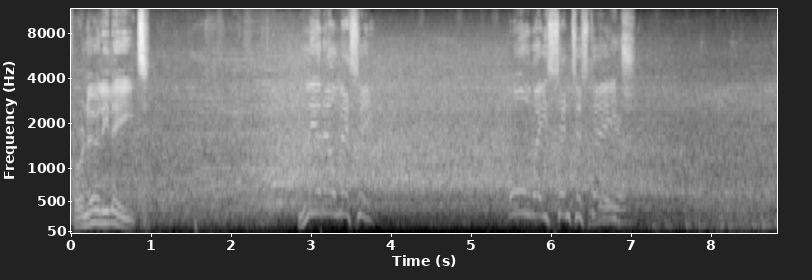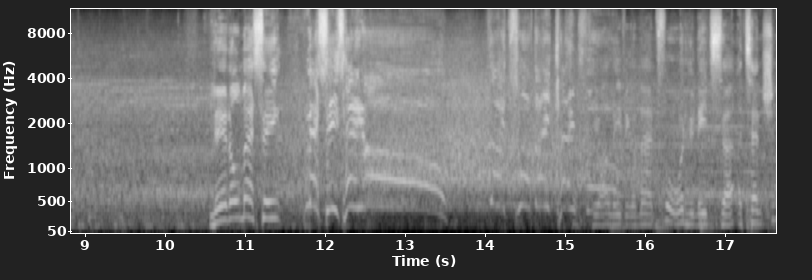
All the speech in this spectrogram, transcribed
for an early lead. Lionel Messi, always centre stage. Lionel Messi. Messi's hit! Oh! That's what they came for! They are leaving a man forward who needs uh, attention.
